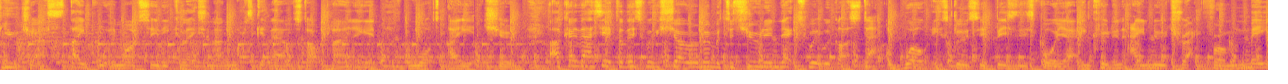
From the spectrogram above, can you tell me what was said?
future, a staple in my CD collection. I must get there and start playing again. What a tune. Okay, that's it for this week's show. Remember to tune in next week. We've got a stack of world exclusive business for you, including a new track from me.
